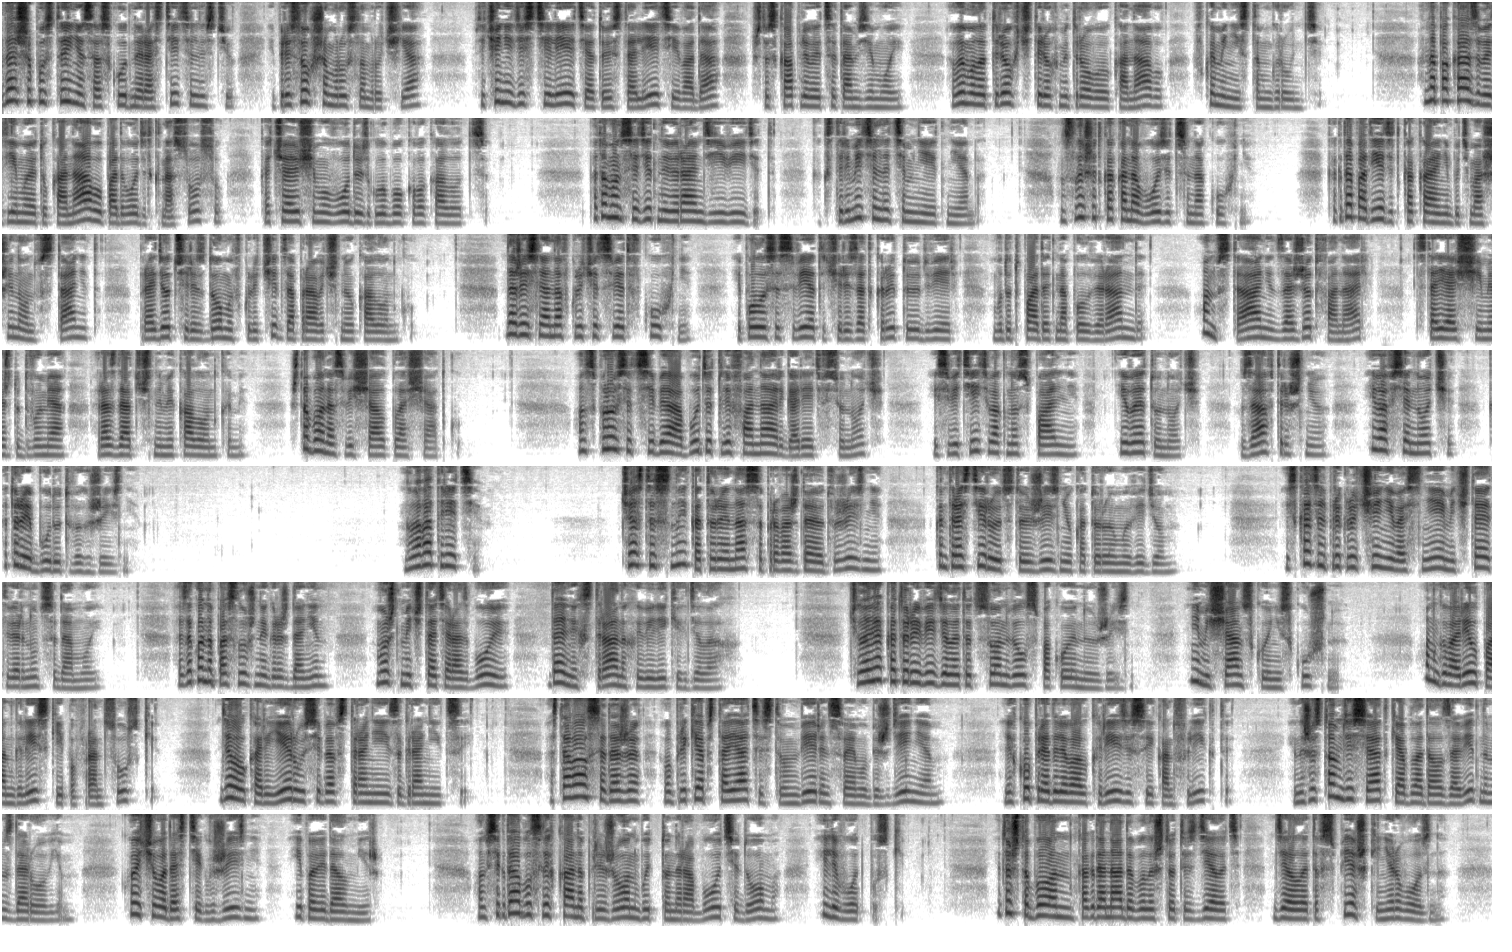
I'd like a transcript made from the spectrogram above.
А дальше пустыня со скудной растительностью и пересохшим руслом ручья. В течение десятилетий, а то и столетий вода, что скапливается там зимой, вымыла трех-четырехметровую канаву в каменистом грунте. Она показывает ему эту канаву, подводит к насосу, качающему воду из глубокого колодца. Потом он сидит на веранде и видит, как стремительно темнеет небо. Он слышит, как она возится на кухне. Когда подъедет какая-нибудь машина, он встанет, пройдет через дом и включит заправочную колонку. Даже если она включит свет в кухне, и полосы света через открытую дверь будут падать на пол веранды, он встанет, зажжет фонарь, стоящий между двумя раздаточными колонками, чтобы он освещал площадку. Он спросит себя, будет ли фонарь гореть всю ночь и светить в окно спальни и в эту ночь, в завтрашнюю и во все ночи, которые будут в их жизни. Глава третья. Часто сны, которые нас сопровождают в жизни, контрастируют с той жизнью, которую мы ведем. Искатель приключений во сне мечтает вернуться домой, а законопослушный гражданин может мечтать о разбое, дальних странах и великих делах. Человек, который видел этот сон, вел спокойную жизнь, не мещанскую, не скучную. Он говорил по-английски и по-французски, делал карьеру у себя в стране и за границей, Оставался даже, вопреки обстоятельствам, верен своим убеждениям, легко преодолевал кризисы и конфликты, и на шестом десятке обладал завидным здоровьем, кое-чего достиг в жизни и повидал мир. Он всегда был слегка напряжен, будь то на работе, дома или в отпуске. Не то чтобы он, когда надо было что-то сделать, делал это в спешке, нервозно,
